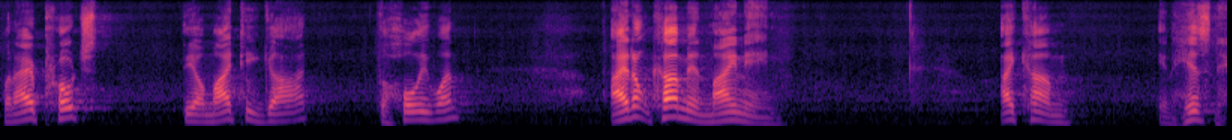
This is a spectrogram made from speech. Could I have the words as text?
when I approach the Almighty God, the Holy One, I don't come in my name. I come in His name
